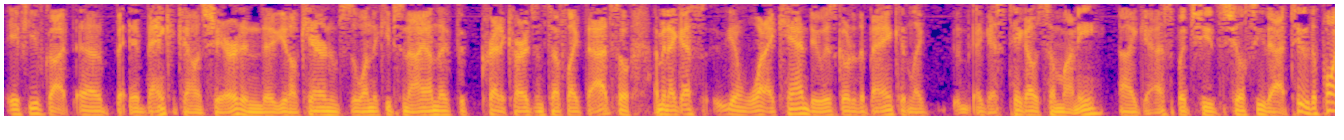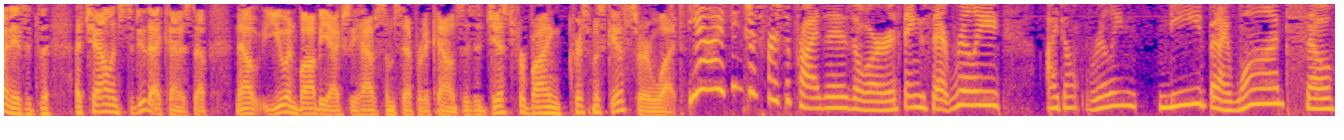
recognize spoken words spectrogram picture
if you've got uh, b- bank accounts shared, and uh, you know Karen's the one that keeps an eye on the, the credit cards and stuff like that. So I mean, I guess you know what I can do is go to the bank and like. I guess take out some money, I guess, but she she'll see that too. The point is, it's a, a challenge to do that kind of stuff. Now, you and Bobby actually have some separate accounts. Is it just for buying Christmas gifts or what? Yeah, I think just for surprises or things that really I don't really need, but I want. So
